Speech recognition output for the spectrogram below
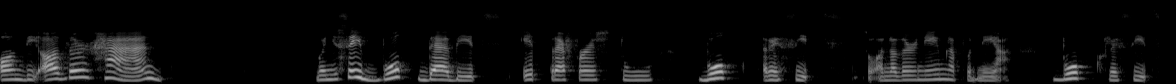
On the other hand, when you say book debits, it refers to book receipts. So, another name na po niya, book receipts,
